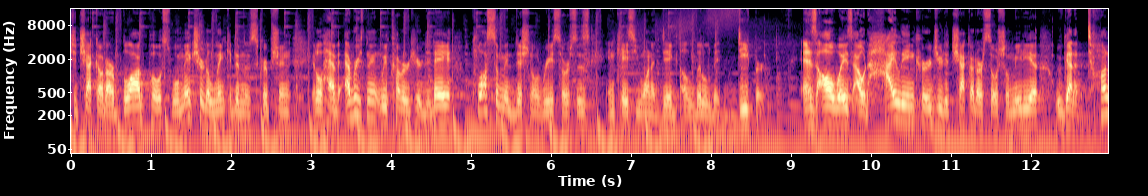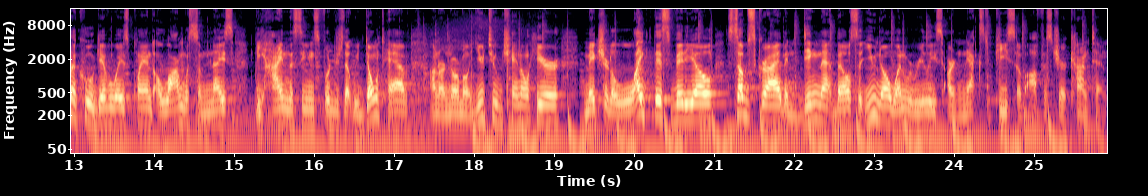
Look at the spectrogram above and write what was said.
to check out our blog post. We'll make sure to link it in the description. It'll have everything we've covered here today, plus some additional resources in case you wanna dig a little bit deeper. As always, I would highly encourage you to check out our social media. We've got a ton of cool giveaways planned along with some nice behind the scenes footage that we don't have on our normal YouTube channel here. Make sure to like this video, subscribe, and ding that bell so that you know when we release our next piece of office chair content.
